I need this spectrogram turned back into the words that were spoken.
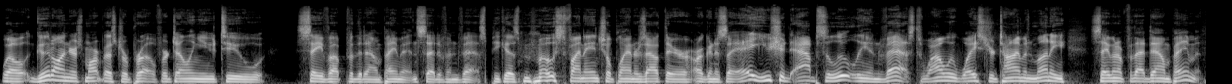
Well, good on your SmartVestor Pro for telling you to save up for the down payment instead of invest because most financial planners out there are going to say, hey, you should absolutely invest. Why would we waste your time and money saving up for that down payment?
